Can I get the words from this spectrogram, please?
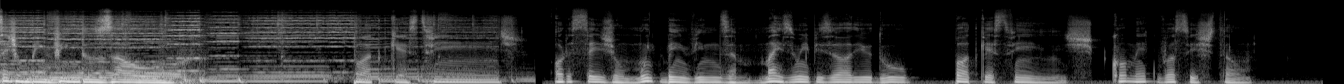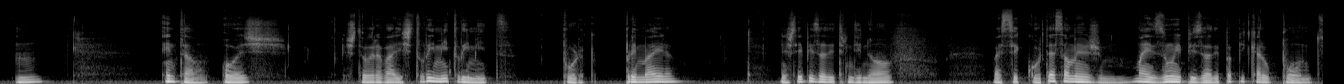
Sejam bem-vindos ao Podcast Fins. Ora, sejam muito bem-vindos a mais um episódio do Podcast Fins. Como é que vocês estão? Hum? Então, hoje estou a gravar isto limite, limite, porque, primeiro, neste episódio 39, vai ser curto, é só mesmo mais um episódio para picar o ponto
